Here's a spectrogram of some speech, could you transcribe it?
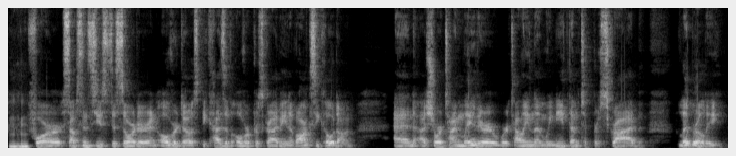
mm-hmm. for substance use disorder and overdose because of overprescribing of oxycodone. And a short time later, we're telling them we need them to prescribe liberally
